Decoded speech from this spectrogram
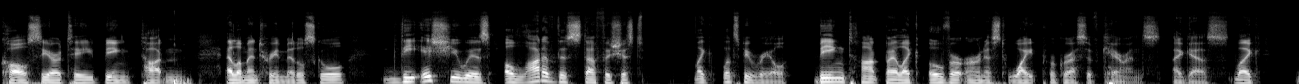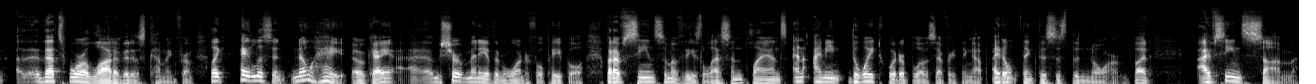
call CRT being taught in elementary middle school, the issue is a lot of this stuff is just like, let's be real being taught by like over earnest white progressive Karens, I guess. Like uh, that's where a lot of it is coming from. Like, hey, listen, no hate, okay? I- am sure many of them are wonderful people, but I've seen some of these lesson plans, and I mean, the way Twitter blows everything up, I don't think this is the norm, but I've seen some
